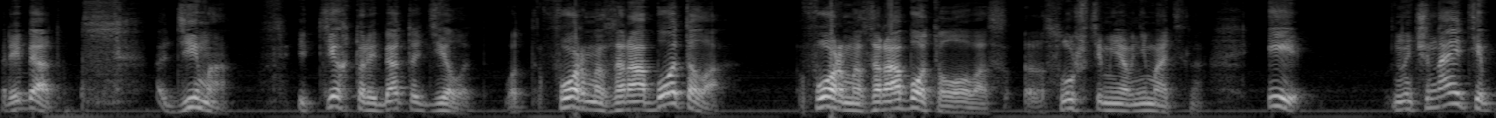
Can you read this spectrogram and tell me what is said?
Ребят, Дима и тех, кто ребята делают, вот форма заработала, форма заработала у вас, э, слушайте меня внимательно, и начинаете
